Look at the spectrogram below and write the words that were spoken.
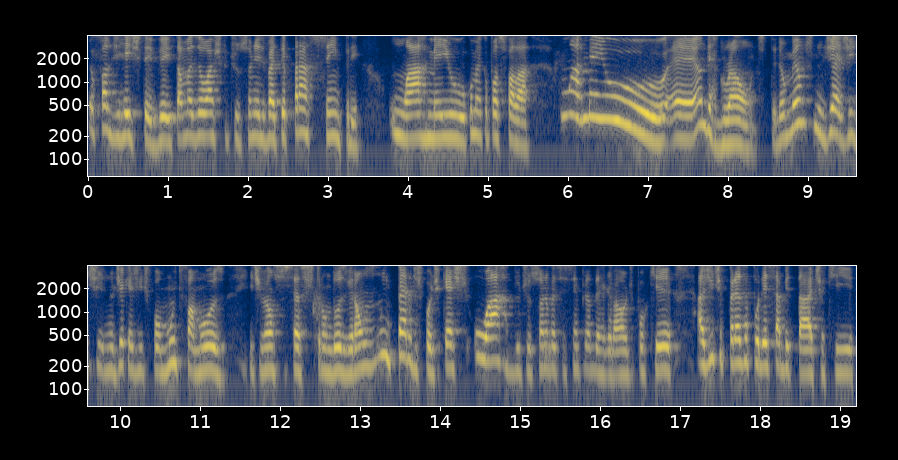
Eu falo de Rede TV e tal, mas eu acho que o tio Sony ele vai ter para sempre um ar meio. Como é que eu posso falar? Um ar meio é, underground, entendeu? Mesmo no dia, a gente, no dia que a gente for muito famoso e tiver um sucesso estrondoso, virar um, um império dos podcasts, o ar do Tio Sônia vai ser sempre underground, porque a gente preza por esse habitat aqui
